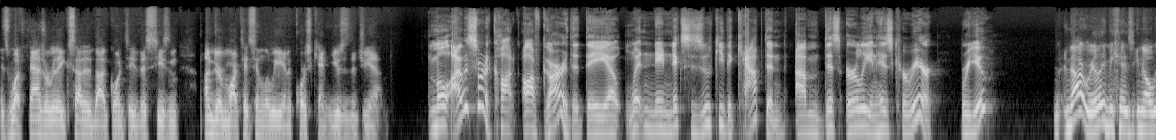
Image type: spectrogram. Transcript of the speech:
is what fans are really excited about going to this season under Martin St. Louis and, of course, Kent Hughes as the GM. Moe, I was sort of caught off guard that they uh, went and named Nick Suzuki the captain um, this early in his career. Were you? Not really, because you know,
